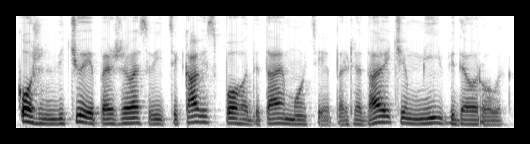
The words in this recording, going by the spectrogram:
кожен відчує і переживе свої цікаві спогади та емоції, переглядаючи мій відеоролик.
